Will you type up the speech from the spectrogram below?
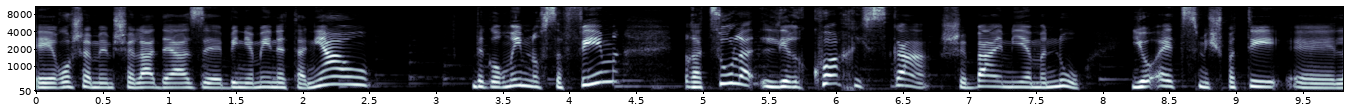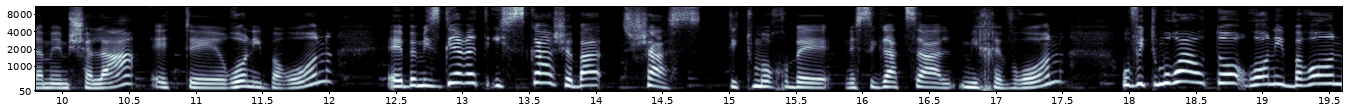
אה, ראש הממשלה דאז בנימין נתניהו, וגורמים נוספים, רצו לרקוח עסקה שבה הם ימנו יועץ משפטי לממשלה, את רוני ברון, במסגרת עסקה שבה ש"ס תתמוך בנסיגת צה"ל מחברון, ובתמורה אותו רוני ברון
